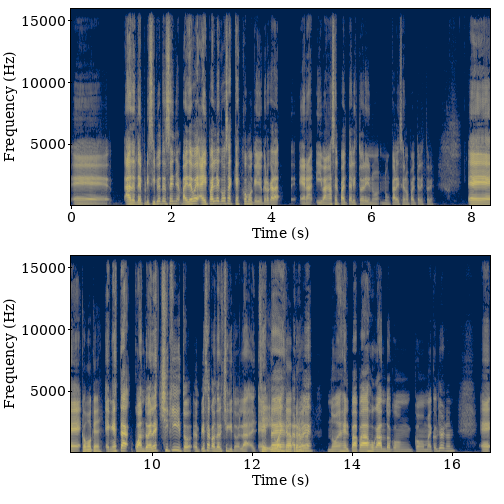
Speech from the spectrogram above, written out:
eh, ah, desde el principio te enseña, by the way, hay un par de cosas que es como que yo creo que la- eran, iban a ser parte de la historia y no, nunca la hicieron parte de la historia. Eh, ¿Cómo que? en esta, cuando él es chiquito, empieza cuando él es chiquito, ¿verdad? Sí, igual es que la primera. revés. No es el papá jugando con, con Michael Jordan. Eh,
